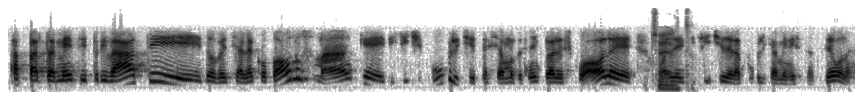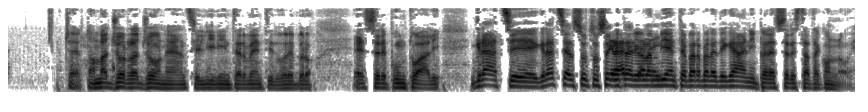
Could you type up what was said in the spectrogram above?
appartamenti privati dove c'è l'eco bonus, ma anche edifici pubblici, pensiamo ad esempio alle scuole certo. o agli edifici della pubblica amministrazione. Certo, a maggior ragione, anzi gli interventi dovrebbero essere puntuali. Grazie, grazie al sottosegretario all'ambiente Barbara Degani per essere stata con noi.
